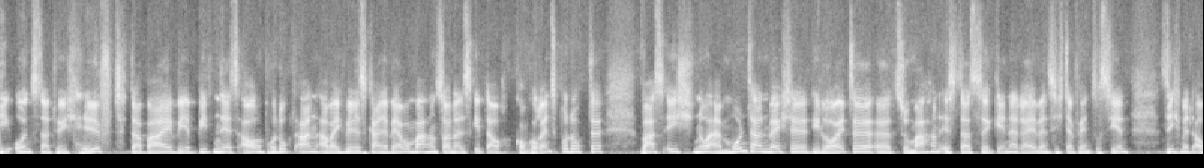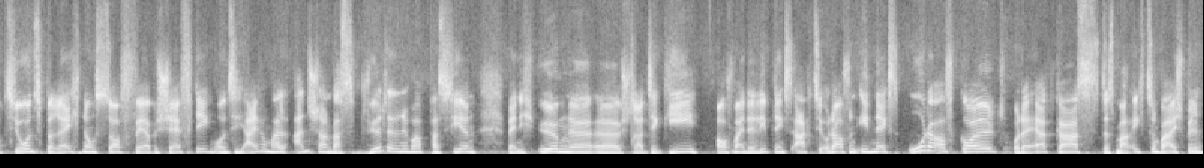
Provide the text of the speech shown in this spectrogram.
die uns natürlich hilft dabei. Wir bieten jetzt auch ein Produkt an, aber ich will jetzt keine Werbung machen, sondern es gibt auch Konkurrenzprodukte. Was ich nur ermuntern möchte, die Leute äh, zu machen, ist, dass sie generell, wenn sie sich dafür interessieren, sich mit Optionsberechnungssoftware beschäftigen und sich einfach mal anschauen, was würde denn überhaupt passieren, wenn ich irgendeine äh, Strategie auf meine Lieblingsaktie oder auf einen Index oder auf Gold oder Erdgas. Das mache ich zum Beispiel.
